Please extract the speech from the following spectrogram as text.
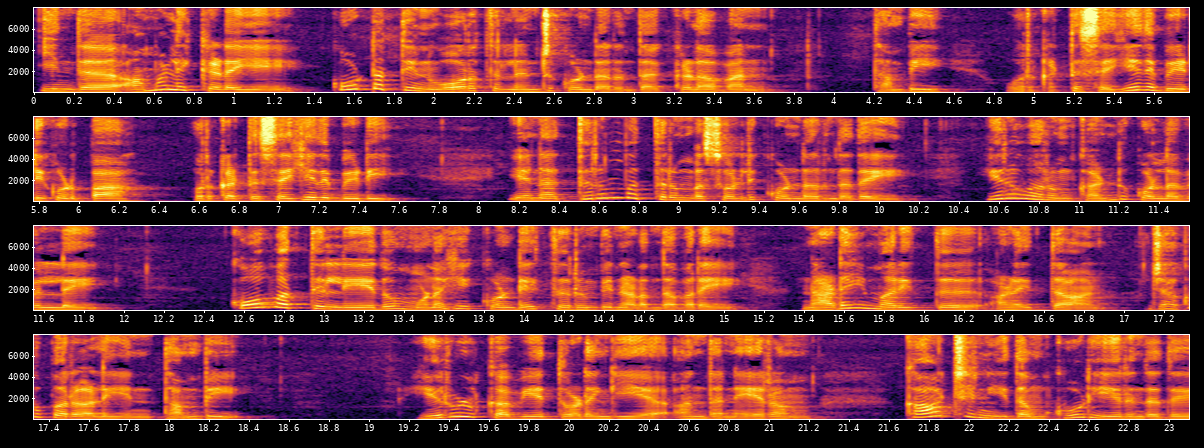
இந்த அமளிக்கிடையே கூட்டத்தின் ஓரத்தில் நின்று கொண்டிருந்த கிழவன் தம்பி ஒரு கட்டு செய்யது பீடி கொடுப்பா. ஒரு கட்டு செய்யது பீடி. என திரும்ப திரும்ப சொல்லி கொண்டிருந்ததை இருவரும் கண்டு கொள்ளவில்லை. கோவத்தில் ஏதோ முனகிக்கொண்டே திரும்பி நடந்தவரை நடை மறித்து அழைத்தான் ஜகுபர் அலியின் தம்பி. இருள் கவியத் தொடங்கிய அந்த நேரம் காற்றின் இதம் கூடியிருந்தது.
